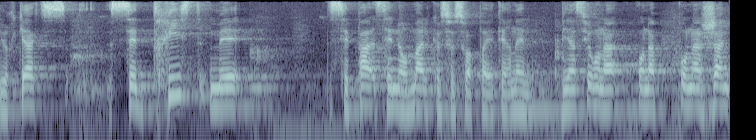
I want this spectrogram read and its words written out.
Urcax, c'est triste, mais c'est pas, c'est normal que ce soit pas éternel. Bien sûr, on a, on a, on a jamais,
